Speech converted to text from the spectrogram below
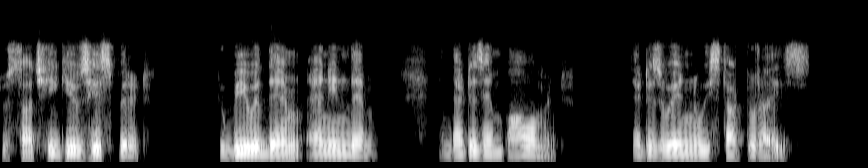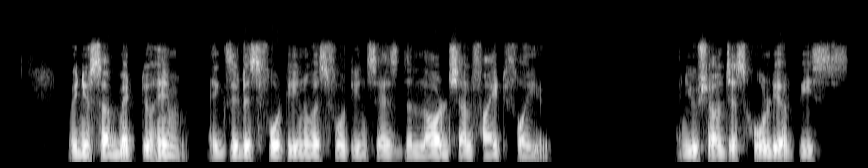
To such, He gives His Spirit to be with them and in them. And that is empowerment. That is when we start to rise. When you submit to Him, Exodus 14, verse 14 says, The Lord shall fight for you, and you shall just hold your peace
